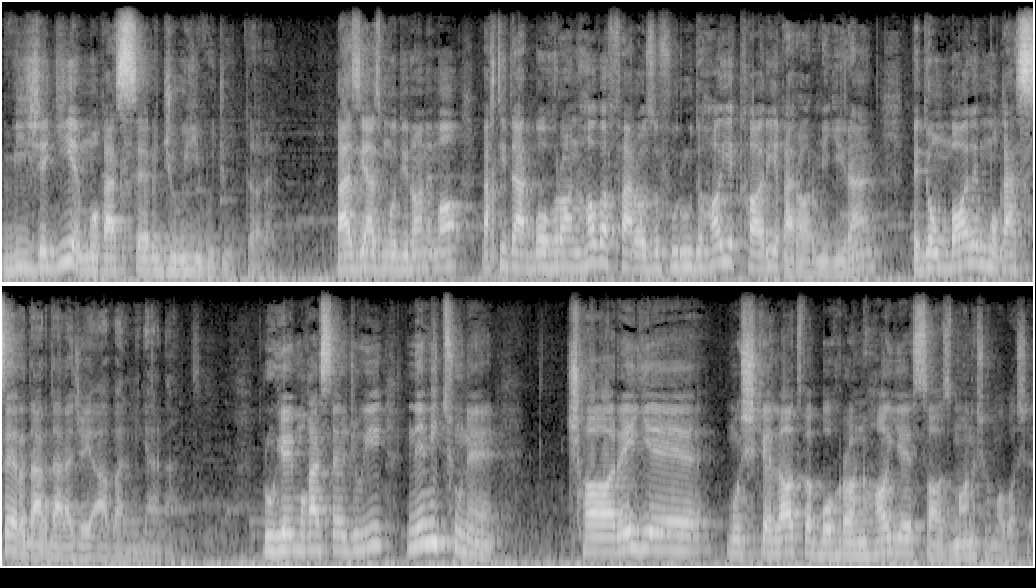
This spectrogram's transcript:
ویژگی مقصر جویی وجود داره. بعضی از مدیران ما وقتی در بحرانها و فراز و فرودهای کاری قرار می‌گیرند به دنبال مقصر در درجه اول میگردند. روحیه مقصر جویی نمی‌تونه چاره مشکلات و بحرانهای سازمان شما باشه.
